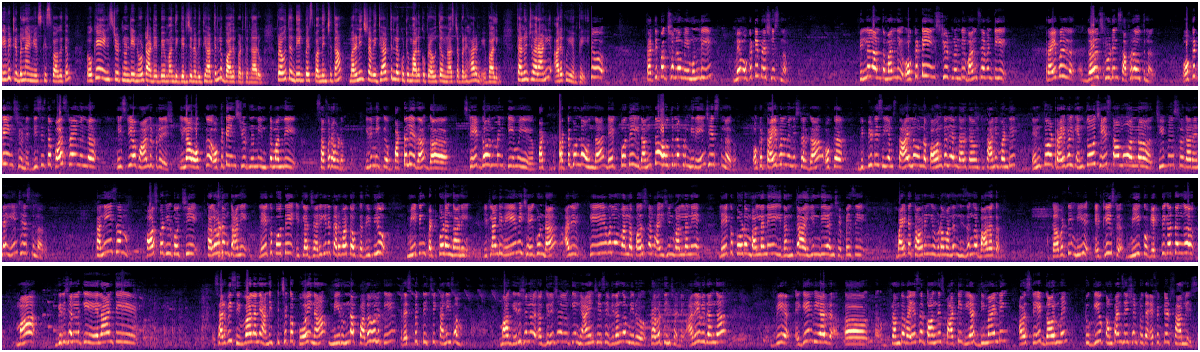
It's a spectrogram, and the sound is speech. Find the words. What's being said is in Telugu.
టీవీ ట్రిబుల్ నైన్ న్యూస్కి స్వాగతం. ఒకే ఇన్స్టిట్యూట్ నుండి నూట డెబ్బై మంది గిరిజన విద్యార్థులు బాధపడుతున్నారు. ప్రభుత్వం దీనిపై స్పందించదా? మరణించిన విద్యార్థుల కుటుంబాలకు ప్రభుత్వం నష్టపరిహారం ఇవ్వాలి. తనుజారాణి అరకు ఎంపీ. ప్రతిపక్షంలో మేముండి మేము ఒకటే ప్రశ్నిస్తున్నాం. పిల్లలు అంతమంది ఒకటే ఇన్స్టిట్యూట్ నుండి one seventy tribal girl students suffer అవుతున్నారు. ఒకటే institute this is the first time in the history of Andhra Pradesh. ఇలా ఒక్క ఒకటే ఇన్స్టిట్యూట్ నుండి ఇంతమంది సఫర్ అవ్వడం. ఇది మీకు పట్టలేదా? గ- స్టేట్ గవర్నమెంట్కి మీ పట్- పట్టకుండా ఉందా? లేకపోతే ఇదంతా అవుతున్నప్పుడు మీరు ఏం చేస్తున్నారు? ఒక ట్రైబల్ మినిస్టర్గా ఒక డిప్యూటీ సీఎం స్థాయిలో ఉన్న పవన్ కళ్యాణ్ గారు కానివ్వండి ఎంతో ట్రైబల్కి ఎంతో చేస్తాము అన్న చీఫ్ మినిస్టర్ గారైనా ఏం చేస్తున్నారు? కనీసం హాస్పిటల్కి వచ్చి కలవడం కానీ లేకపోతే ఇట్లా జరిగిన తర్వాత ఒక రివ్యూ మీటింగ్ పెట్టుకోవడం కానీ ఇట్లాంటివి ఏమీ చేయకుండా అది కేవలం వాళ్ళ పర్సనల్ హైజీన్ వల్లనే లేకపోవడం వల్లనే ఇదంతా అయ్యింది అని చెప్పేసి బయట కవరింగ్ ఇవ్వడం అనేది నిజంగా బాధాకరం. కాబట్టి మీ అట్లీస్ట్ మీకు వ్యక్తిగతంగా మా గిరిజనులకి ఎలాంటి సర్వీస్ ఇవ్వాలని అనిపించకపోయినా మీరున్న పదవులకి రెస్పెక్ట్ ఇచ్చి కనీసం మా గిరిజన గిరిజనులకి న్యాయం చేసే విధంగా మీరు ప్రవర్తించండి. అదే విధంగా again we are from the YSR Congress party we are demanding our state government to give compensation to the affected families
